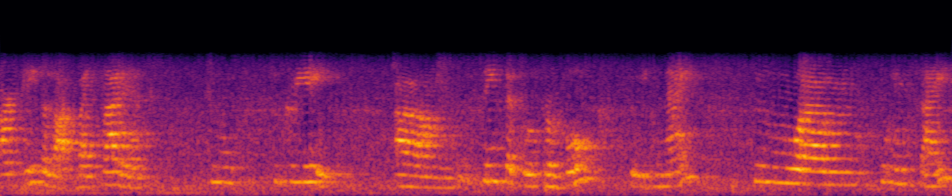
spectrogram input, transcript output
are paid a lot by clients to, to create um, things that will provoke, to ignite, to, um, to incite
